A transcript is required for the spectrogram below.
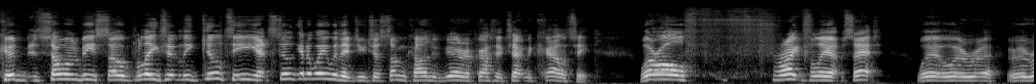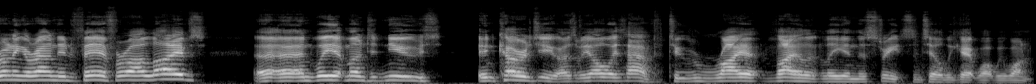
could someone be so blatantly guilty yet still get away with it due to some kind of bureaucratic technicality. We're all f- frightfully upset. We're, we're, uh, we're, running around in fear for our lives. Uh, and we at Munted News encourage you, as we always have, to riot violently in the streets until we get what we want.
